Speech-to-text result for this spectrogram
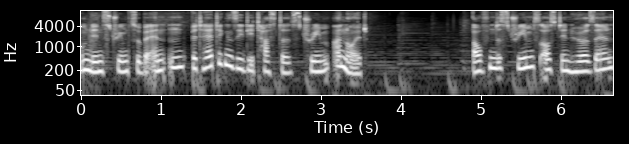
Um den Stream zu beenden, betätigen Sie die Taste Stream erneut. Laufende Streams aus den Hörsälen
